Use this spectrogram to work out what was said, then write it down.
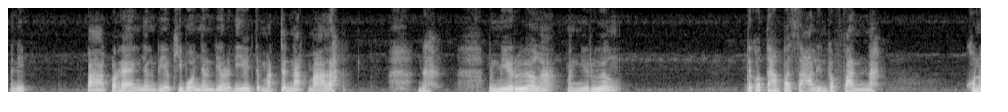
อันนี้ปากแรงอย่างเดียวขี้บ่นอย่างเดียวแล้วนี้จะหมัดจะหนักมาละนะ มันมีเรื่องอะ มันมีเรื่อง แต่ก็ตามภาษาลิ้นกับฟันนะ คน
